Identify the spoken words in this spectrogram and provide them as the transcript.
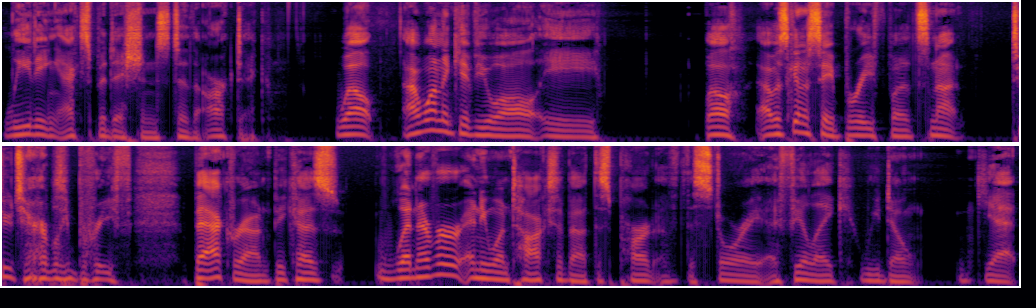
leading expeditions to the Arctic? Well, I want to give you all a well, I was going to say brief, but it's not too terribly brief background because whenever anyone talks about this part of the story, I feel like we don't get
